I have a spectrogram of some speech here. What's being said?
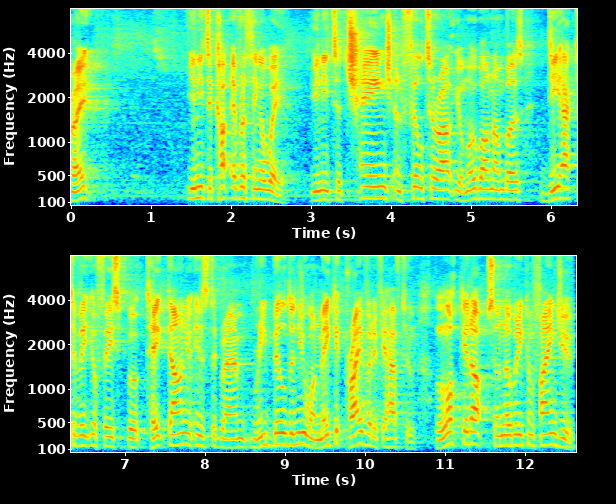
right? You need to cut everything away. You need to change and filter out your mobile numbers, deactivate your Facebook, take down your Instagram, rebuild a new one, make it private if you have to, lock it up so nobody can find you.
